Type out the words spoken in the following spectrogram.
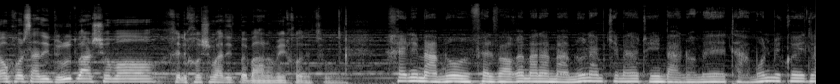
جام خورسندی درود بر شما. خیلی خوش اومدید به برنامه خودتون. خیلی ممنون فلواقع منم ممنونم که منو تو این برنامه تحمل می‌کنید و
